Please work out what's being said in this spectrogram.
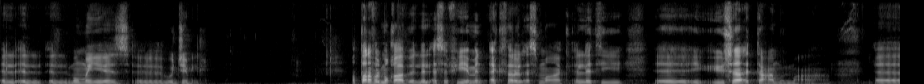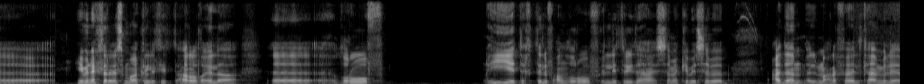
المميز والجميل. الطرف المقابل للأسف هي من أكثر الأسماك التي يساء التعامل معها. هي من أكثر الأسماك التي تتعرض إلى ظروف هي تختلف عن ظروف اللي تريدها هاي السمكة بسبب عدم المعرفة الكاملة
